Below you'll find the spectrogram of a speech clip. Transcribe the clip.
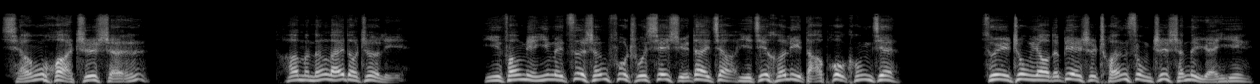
强化之神。他们能来到这里，一方面因为自身付出些许代价，以及合力打破空间；最重要的便是传送之神的原因，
